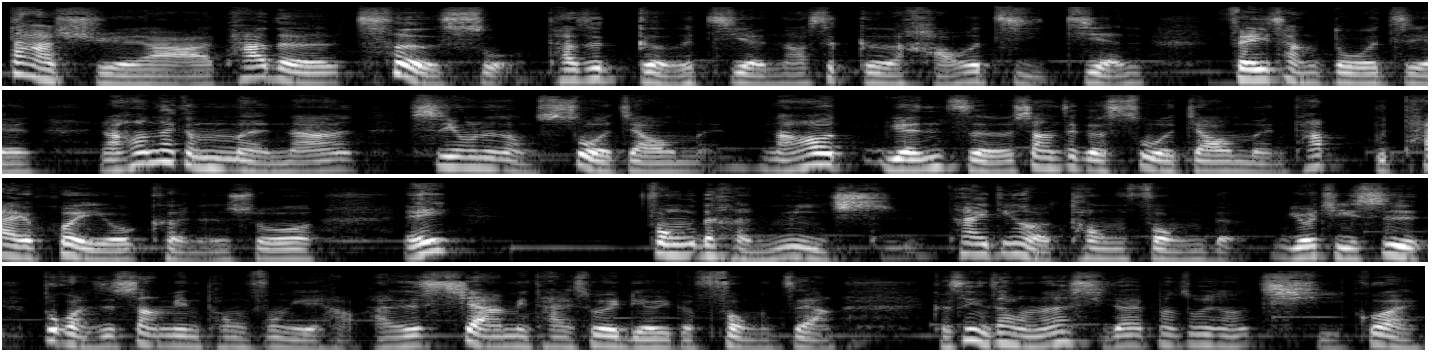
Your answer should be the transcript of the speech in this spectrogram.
大学啊，它的厕所它是隔间，然后是隔好几间，非常多间，然后那个门呢、啊、是用那种塑胶门，然后原则上这个塑胶门它不太会有可能说，诶，封得很密实，它一定有通风的，尤其是不管是上面通风也好，还是下面它还是会留一个缝这样。可是你知道我那洗到一半之后，奇怪，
